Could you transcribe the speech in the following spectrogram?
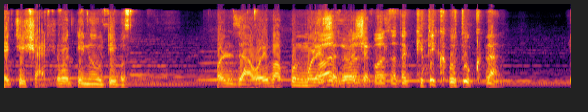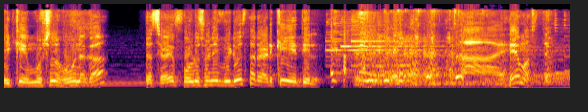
याची शाश्वती नव्हती बघ. पण जावई बापूंमुळे सगळं बस, आता किती कौतुक करा एक इमोशनल होऊ नका. तर सगळे फोटोज आणि व्हिडिओज ना रडके येतील. हा हे मस्त आहे.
